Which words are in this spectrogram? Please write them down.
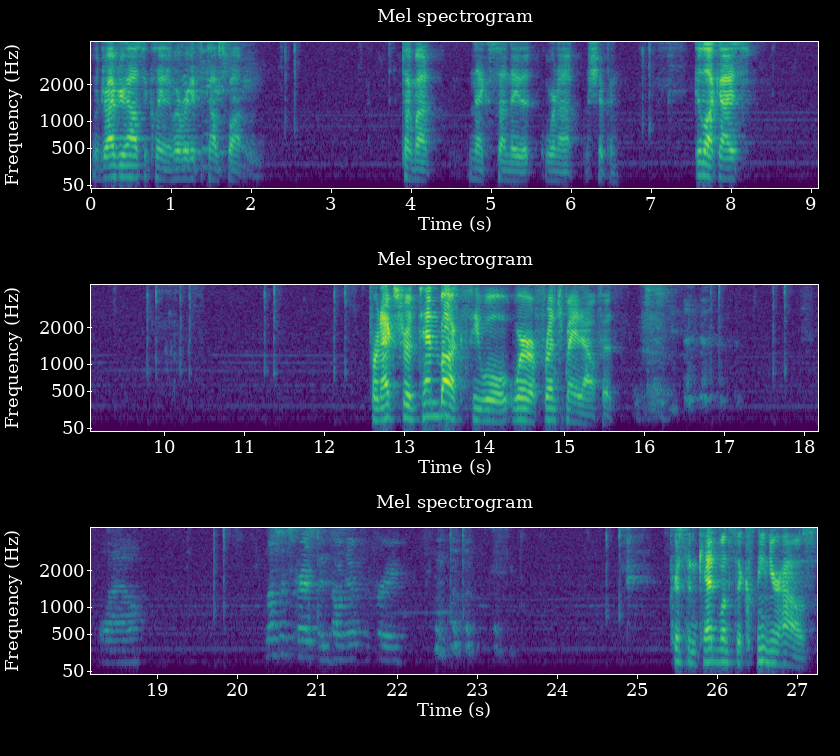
We'll drive your house and clean it. Whoever gets the top spot. talking about next Sunday that we're not shipping. Good luck, guys. For an extra 10 bucks, he will wear a French maid outfit. Wow. Unless it's Kristen, I'll do it for free. Kristen Ked wants to clean your house.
